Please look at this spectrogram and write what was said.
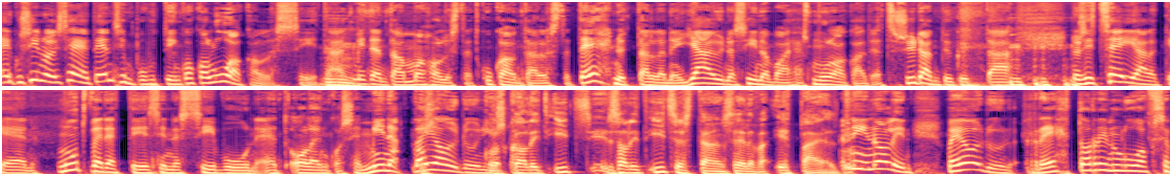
ei kun siinä oli se, että ensin puhuttiin koko luokalle siitä, mm. että miten tämä on mahdollista, että kuka on tällaista tehnyt, tällainen jäynä. Siinä vaiheessa mulla alkaa, että sydän tykyttää. No sitten sen jälkeen mut vedettiin sinne sivuun, että olenko se minä. Mä jouduin Koska jopa... olit itse, sä olit itsestään selvä epäilty. Niin olin. Mä jouduin rehtorin luokse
